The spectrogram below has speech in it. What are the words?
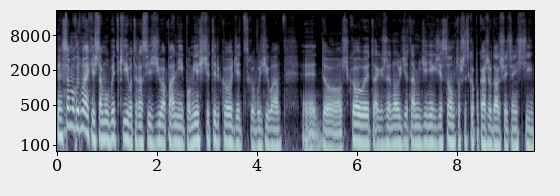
E, Samochód ma jakieś tam ubytki, bo teraz jeździła pani po mieście tylko, dziecko woziła e, do szkoły, także no gdzie tam gdzie nie gdzie są, to wszystko pokażę w dalszej części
